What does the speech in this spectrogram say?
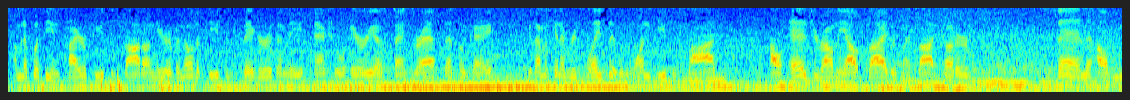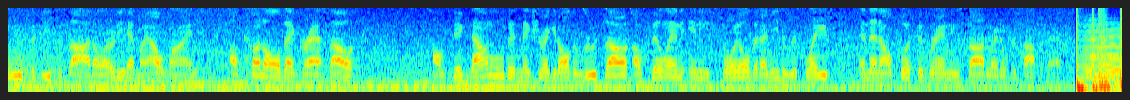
I'm gonna put the entire piece of sod on here. Even though the piece is bigger than the actual area of bent grass, that's okay. Because I'm just gonna replace it with one piece of sod. I'll edge around the outside with my sod cutter then I'll move the piece of sod. I'll already have my outline. I'll cut all that grass out. I'll dig down a little bit, make sure I get all the roots out. I'll fill in any soil that I need to replace, and then I'll put the brand new sod right over top of that.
